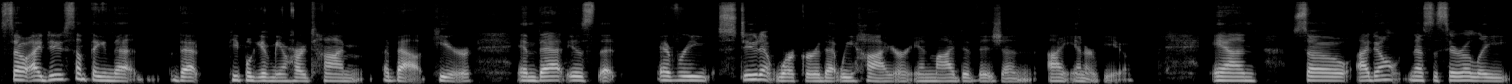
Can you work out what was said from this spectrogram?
so i do something that that people give me a hard time about here and that is that every student worker that we hire in my division i interview and so i don't necessarily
